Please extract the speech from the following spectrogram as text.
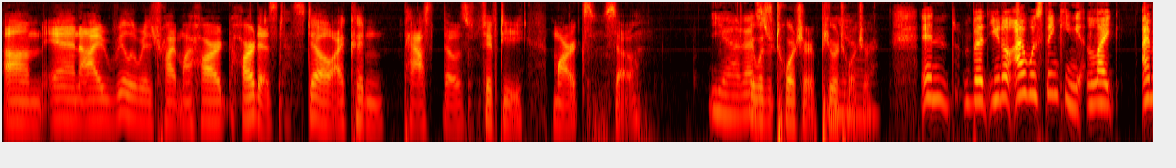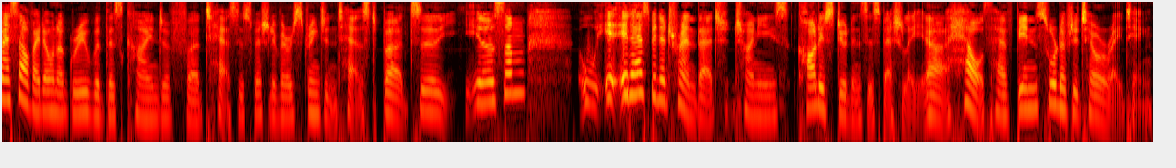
Um, and I really, really tried my hard hardest. Still, I couldn't pass those 50 marks. So yeah, it was a torture, pure yeah. torture. And but you know, I was thinking like I myself, I don't agree with this kind of uh, test, especially very stringent test. But uh, you know, some it, it, has been a trend that Chinese college students, especially uh, health, have been sort of deteriorating.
